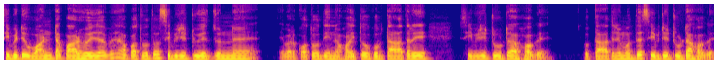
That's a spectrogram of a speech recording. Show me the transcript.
সিবিটি ওয়ানটা পার হয়ে যাবে, আপাতত সিবিটি টু এর জন্য এবার কতদিন, হয়তো খুব তাড়াতাড়ি সিবিটি টুটা হবে, খুব তাড়াতাড়ির মধ্যে সিবিটি টুটা হবে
